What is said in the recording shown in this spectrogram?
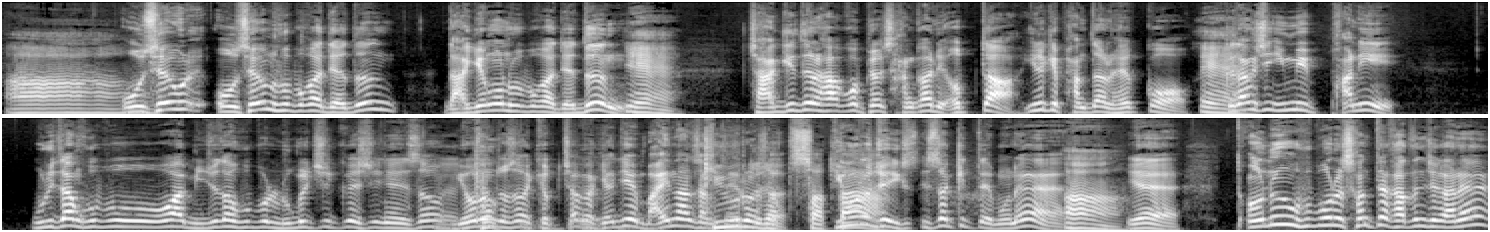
아. 오세훈 오세훈 후보가 되든 나경원 후보가 되든 예. 자기들하고 별 상관이 없다 이렇게 판단을 했고 예. 그 당시 이미 판이 우리 당 후보와 민주당 후보를 누굴 찍을 것이냐에서 예. 여론조사 격, 차가 굉장히 많이 난 상태였죠. 기울어졌었다. 기울어져 있었기 때문에 아. 예 어느 후보를 선택하든지 간에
